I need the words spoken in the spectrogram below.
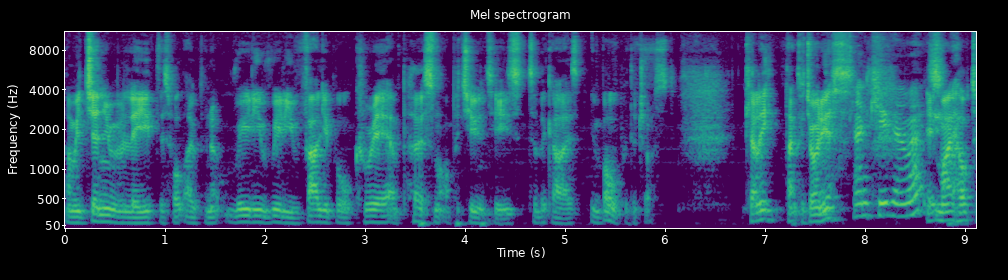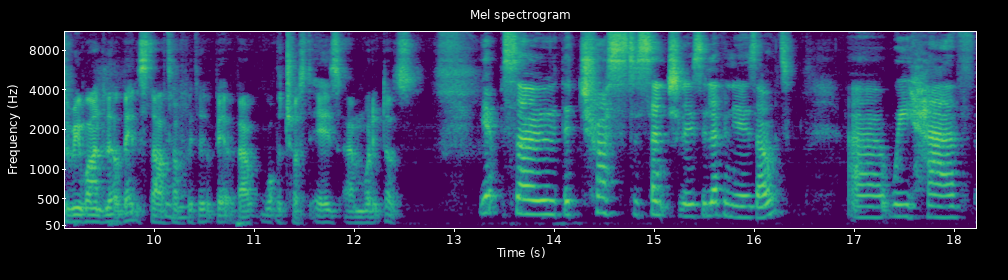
And we genuinely believe this will open up really, really valuable career and personal opportunities to the guys involved with the Trust. Kelly, thanks for joining us. Thank you very much. It might help to rewind a little bit and start mm -hmm. off with a little bit about what the Trust is and what it does. Yep, so the trust essentially is 11 years old. Uh, we have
